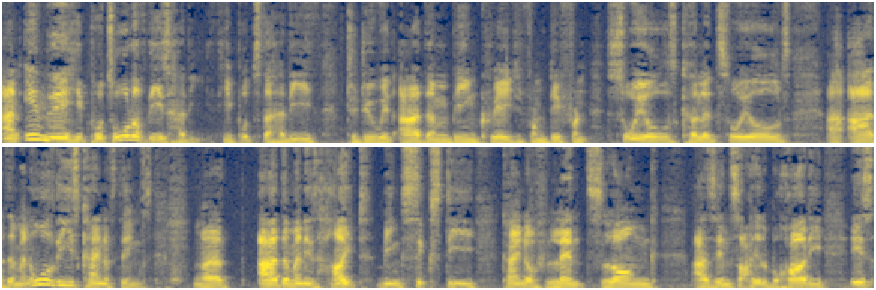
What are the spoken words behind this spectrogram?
And in there, he puts all of these hadith. He puts the hadith to do with Adam being created from different soils, colored soils, uh, Adam, and all these kind of things. Uh, Adam and his height being 60 kind of lengths long, as in Sahih Bukhari, is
